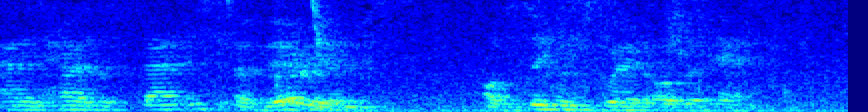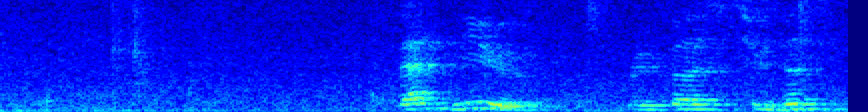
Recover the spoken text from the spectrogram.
and it has a standard, a variance of sigma squared over n. That mu refers to this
